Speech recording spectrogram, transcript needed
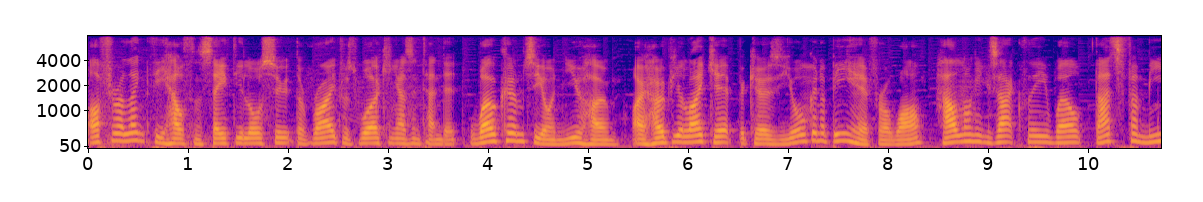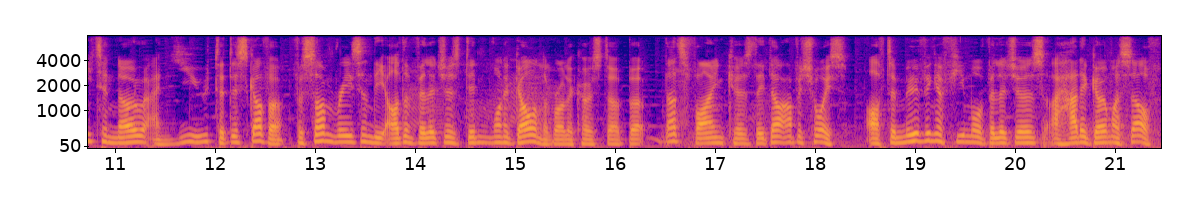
After a lengthy health and safety lawsuit, the ride was working as intended. Welcome to your new home. I hope you like it because you're going to be here for a while. How long exactly? Well, that's for me to know and you to discover. For some reason, the other villagers didn't want to go on the roller coaster, but that's fine because they don't have a choice. After moving a few more villagers, I had to go myself.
